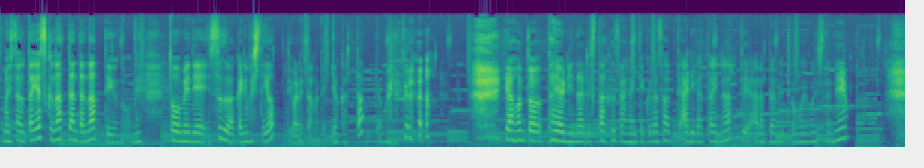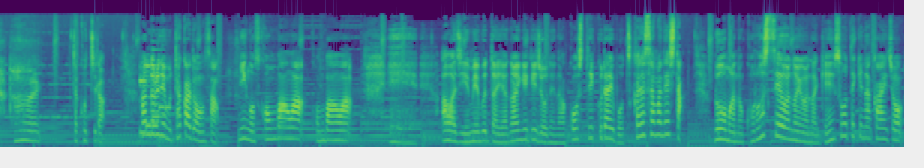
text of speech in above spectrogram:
今井さん歌いやすくなったんだなっていうのをね遠目ですぐ分かりましたよって言われたのでよかったって思いながら。いや本当頼りになるスタッフさんがいてくださってありがたいなって改めて思いましたね。はい。じゃあこちら。ハンドルネームたかどんさん。ミンゴスこんばんは。こんばんは。えー淡路夢舞台野外劇場でのアコースティックライブお疲れ様でした。ローマのコロッセオのような幻想的な会場、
